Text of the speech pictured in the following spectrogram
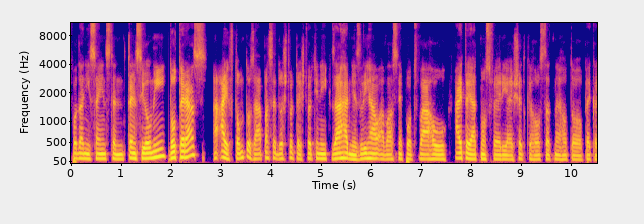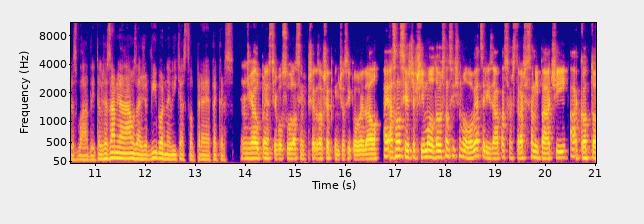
v podaní Saints ten, ten silný doteraz a aj v tomto zápase do štvrtej štvrtiny záhadne zlyhal a vlastne pod váhou aj tej atmosféry, aj všetkého ostatného to Packers vládli. Takže za mňa naozaj, že výborné víťazstvo pre Packers. Ja úplne s tebou súhlasím so všetkým, čo si povedal. A ja som si ešte všimol, to už som si všimol vo viacerých zápasoch, strašne sa mi páči, ako to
